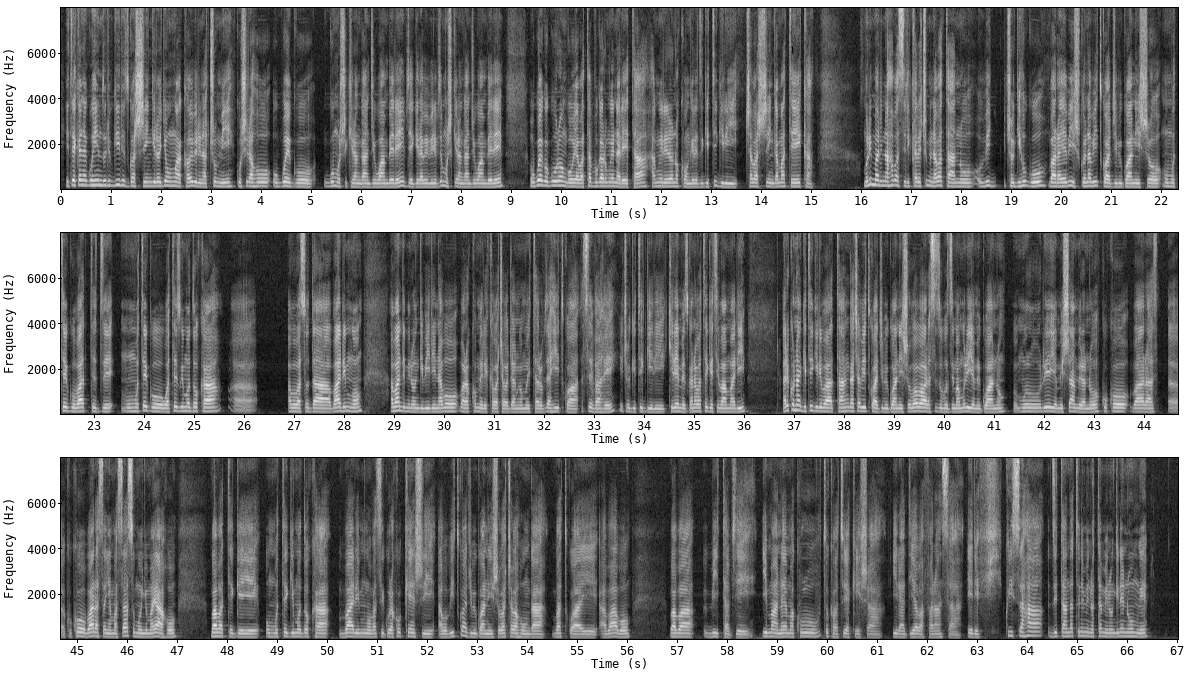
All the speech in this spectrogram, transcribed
itekanya guhindura ibwirizwa shingiro ryo mu mwaka wa bibiri na cumi gushyiraho urwego rw'umushikiranganji wa mbere ibyegera bibiri by'umushikiranganji wa mbere urwego rw'urongoye abatavuga rumwe na leta hamwe rero no kongereza igitigiri cy'abashingamateka amateka muri marina aho abasirikare cumi na batanu b'ico gihugu barayabishwe n'abitwaje ibigwanisho mu mutego bateze mu mutego watezwe imodoka ah, abo basoda barimwo abandi mirongo ibiri nabo barakomereka baca bajanwa mu bitaro by'ahitwa sevare icyo gitigiri kiremezwa n'abategetsi ba mari ariko nta gitigiri batanga cy'abitwaje ibigwanisho baba barasize ubuzima muri iyo migwano muri iyo mishamirano kuko Eh, kuko barasanye amasasu mu nyuma yaho babategeye umutege imodoka barimwo basigura ko kenshi abo bitwaje ibigwanisho baca bahunga batwaye ababo baba bitavye imana y'amakuru tukaba tuyakesha iradiyo y'abafaransa erefi ku isaha zitandatu n'iminota mirongo ine n'umwe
